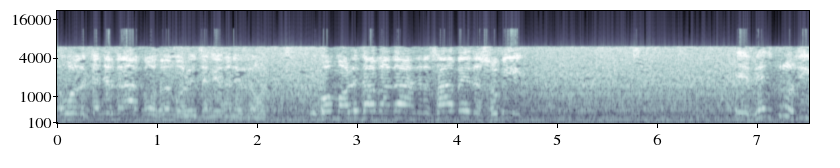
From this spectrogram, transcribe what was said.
وہ کنجر دن آخو چنگے وہ مولے صاحب آتا حضرت صاحب، یہ دسو بھی۔ رزق روزی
